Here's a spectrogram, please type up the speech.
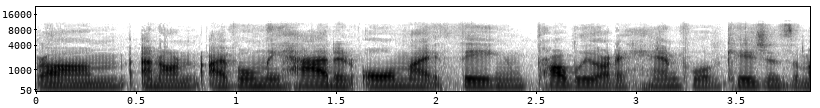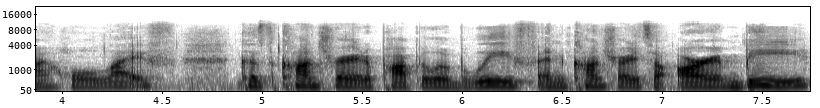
Um, and on, I've only had an all night thing probably on a handful of occasions in my whole life. Because contrary to popular belief and contrary to R&B,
